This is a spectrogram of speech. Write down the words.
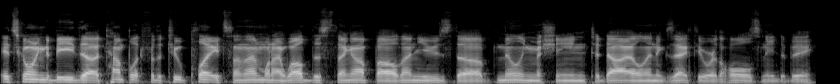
It's going to be the template for the two plates. And then when I weld this thing up, I'll then use the milling machine to dial in exactly where the holes need to be.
